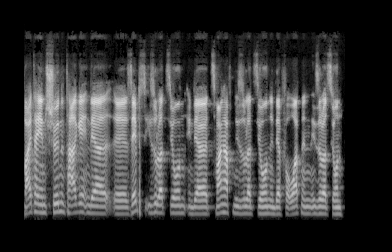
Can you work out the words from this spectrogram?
weiterhin schöne Tage in der äh, Selbstisolation, in der zwanghaften Isolation, in der verordneten Isolation,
